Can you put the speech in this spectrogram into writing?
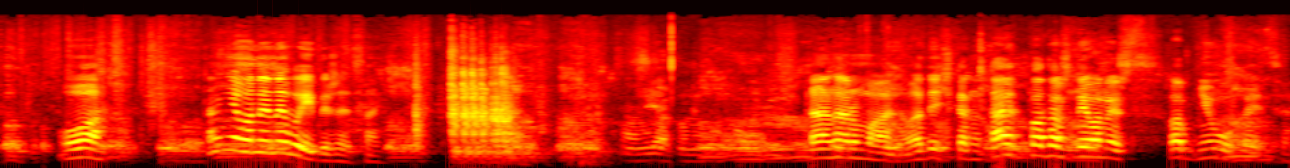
Да. О, та ні, вони не вибіжать, Сань. А? Та нормально, водичка, ну та подожди, вони ж обнюхаються.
